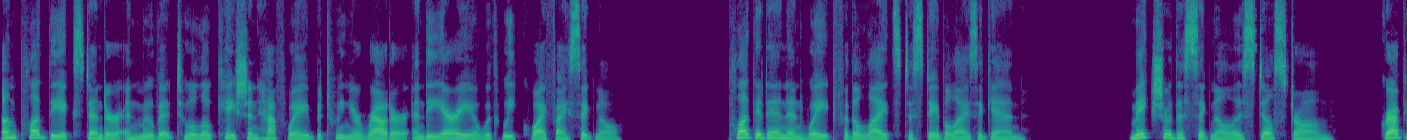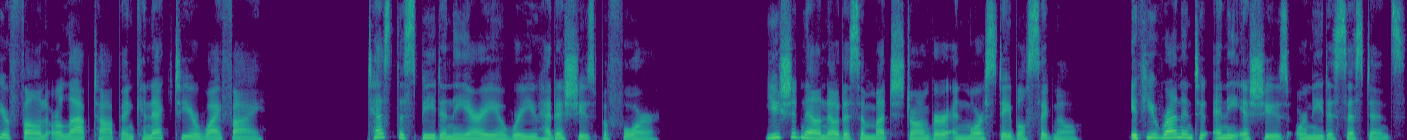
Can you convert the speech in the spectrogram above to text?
unplug the extender and move it to a location halfway between your router and the area with weak Wi Fi signal. Plug it in and wait for the lights to stabilize again. Make sure the signal is still strong. Grab your phone or laptop and connect to your Wi Fi. Test the speed in the area where you had issues before. You should now notice a much stronger and more stable signal. If you run into any issues or need assistance,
